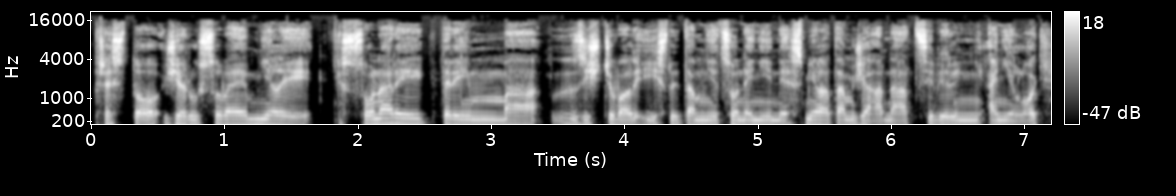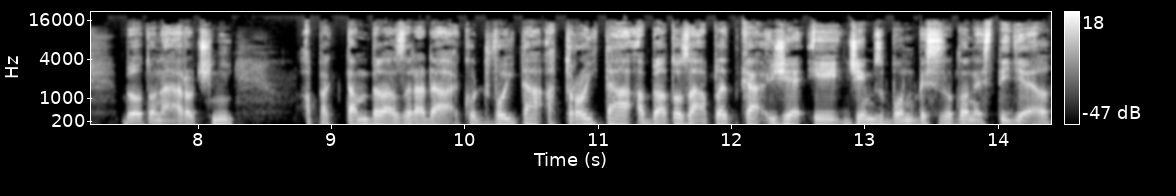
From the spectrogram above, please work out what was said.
přesto, že Rusové měli sonary, kterým zjišťovali, jestli tam něco není, nesměla tam žádná civilní ani loď, bylo to náročný a pak tam byla zrada jako dvojitá a trojitá a byla to zápletka, že i James Bond by se za to nestyděl.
